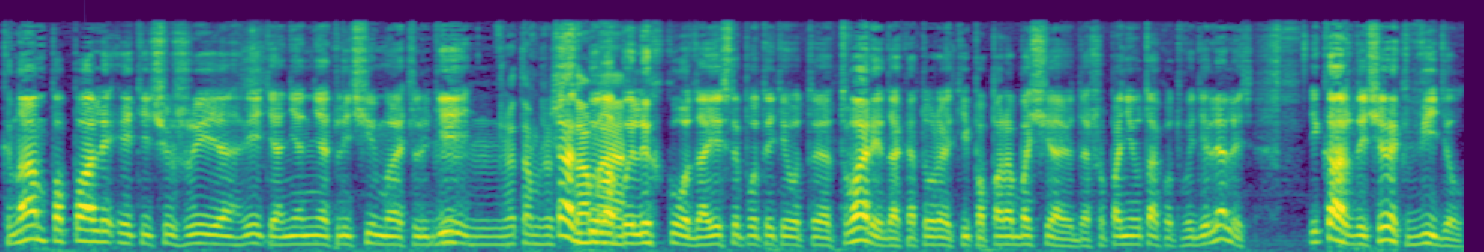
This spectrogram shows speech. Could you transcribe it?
к нам попали эти чужие, видите, они неотличимы от людей. М, а там же Как самое... было бы легко, да, если бы вот эти вот э, твари, да, которые типа порабощают, да, чтобы они вот так вот выделялись, и каждый человек видел,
